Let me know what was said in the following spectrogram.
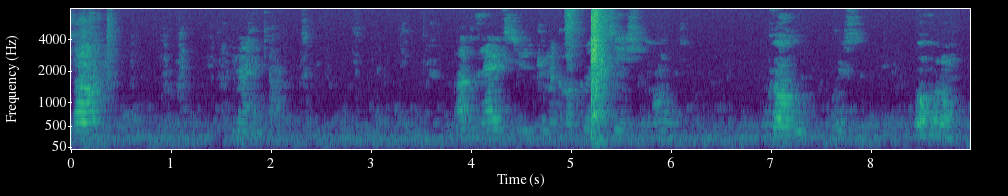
Ja. Nee. Afgeleid, je kan ook rustig. Kan? Rustig. Waarom?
